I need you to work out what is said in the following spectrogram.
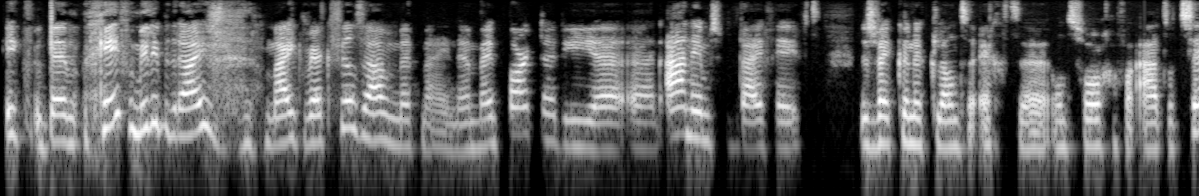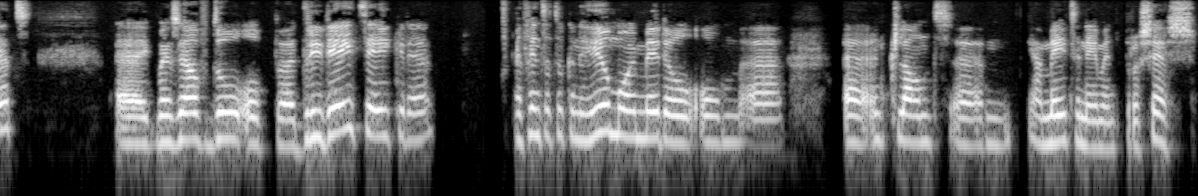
ik ben geen familiebedrijf, maar ik werk veel samen met mijn, uh, mijn partner die een aannemersbedrijf heeft. Dus wij kunnen klanten echt ontzorgen van A tot Z. ik ben zelf dol op 3D tekenen en vind dat ook een heel mooi middel om een klant um, ja, mee te nemen in het proces.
